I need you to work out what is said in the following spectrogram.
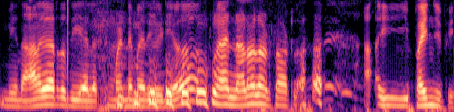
మీ నాన్నగారితో తీయాలి మండే మీద వీడియో ఆయన నడవలాడు తోటలో ఆ, ఈ పైన చూపి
